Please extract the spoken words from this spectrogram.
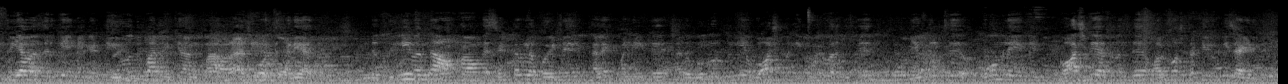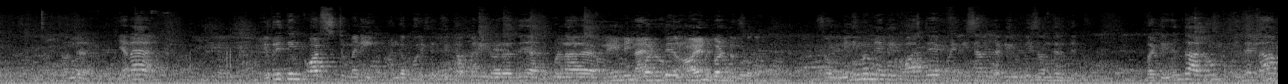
ஃப்ரீயா வந்திருக்கு எங்களுக்கு எடுத்து இருபது ரூபாய் விற்கிறாங்களா கிடையாது. இந்த துணி வந்து அவங்க அவங்க சென்டர்ல போயிட்டு கலெக்ட் பண்ணிட்டு அது ஒரு ஒரு துணியை வாஷ் பண்ணி கொண்டு வரதுக்கு எங்களுக்கு ஹோம்ல எங்களுக்கு காஸ்ட்லி அது வந்து ஆல்மோஸ்ட் தேர்ட்டி ருபீஸ் ஆயிடுது. வந்து ஏன்னா எவ்ரி திங் காஸ்ட் மணி அங்க போயிட்டு பிக்கப் பண்ணிட்டு வர்றது அதுக்குள்ளார க்ளீனிங் பண்ணிட்டு அயன் பண்ணிட்டு கொடுக்கும் ஸோ மினிமம் எங்களுக்கு காஸ்ட்டே டுவெண்ட்டி செவன் தேர்ட்டி ருபீஸ் வந்துருது. பட் இருந்தாலும் இதெல்லாம்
